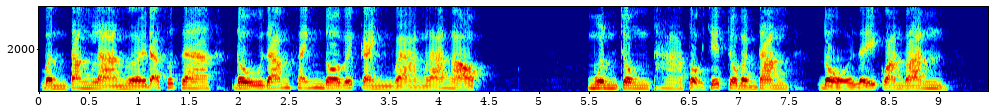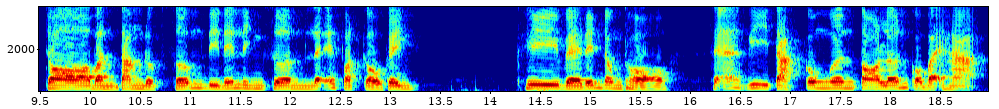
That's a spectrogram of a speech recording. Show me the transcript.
bần tăng là người đã xuất gia, đâu dám sánh đôi với cành vàng lá ngọc. Muôn trông tha tội chết cho bần tăng, đổi lấy quan văn, cho bần tăng được sớm đi đến Linh Sơn lễ Phật cầu kinh. Khi về đến Đông Thổ, sẽ ghi tạc công ơn to lớn của bệ hạ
